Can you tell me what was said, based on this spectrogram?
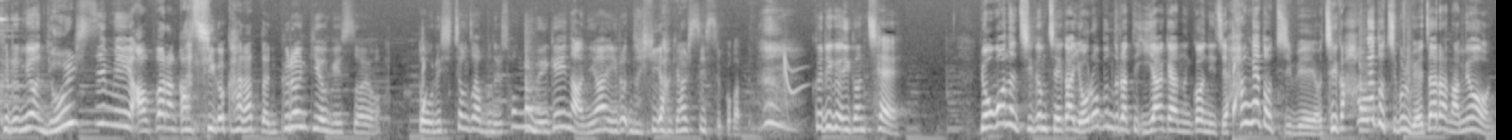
그러면 열심히 아빠랑 같이 이거 갈았던 그런 기억이 있어요. 또 우리 시청자분들이 성이 외계인 아니야 이런 이야기 할 수 있을 것 같아. 그리고 이건 채. 요거는 지금 제가 여러분들한테 이야기하는 건 이제 항해도 집이에요. 제가 항해도 집을 왜 잘하냐면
